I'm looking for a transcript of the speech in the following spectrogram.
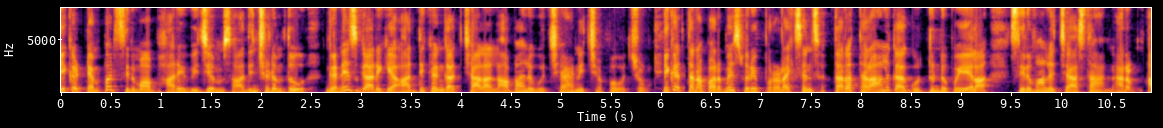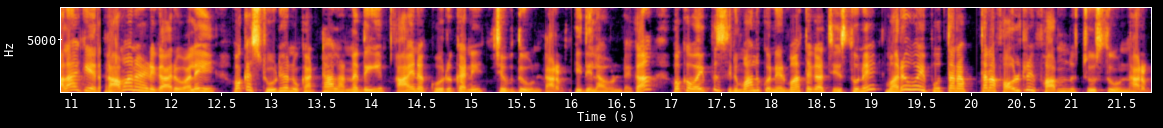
ఇక టెంపర్ సినిమా భారీ విజయం సాధించడంతో గణేష్ గారికి ఆర్థికంగా చాలా లాభాలు వచ్చాయని చెప్పవచ్చు. ఇక తన పరమేశ్వరి ప్రొడక్షన్స్ తరతరాలుగా గుర్తుండిపోయేలా సినిమాలు చేస్తా అన్నారు. అలాగే రామానాయుడు గారు వలె ఒక స్టూడియోను కట్టాలన్నది ఆయన కోరికని చెబుతూ ఉంటారు. ఇదిలా ఉండగా ఒకవైపు సినిమాలకు నిర్మాతగా చేస్తూనే మరోవైపు తన తన పౌల్ట్రీ ఫార్మ్ను చూస్తూ ఉన్నారు.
